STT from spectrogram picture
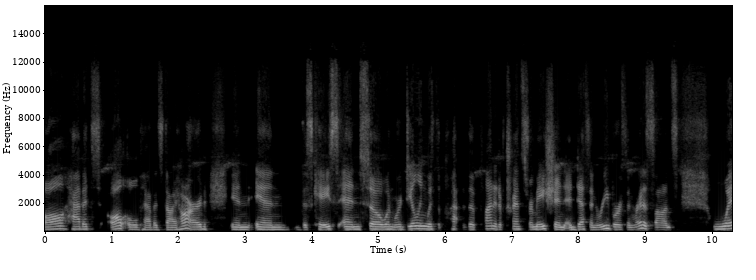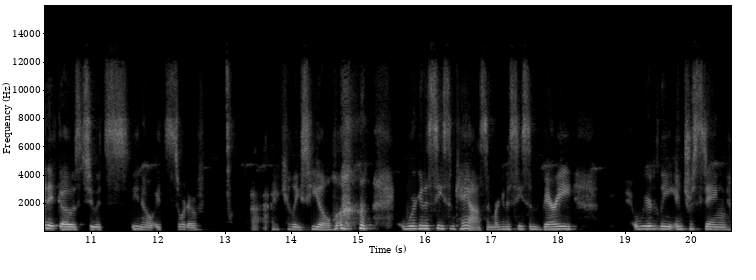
all habits, all old habits die hard in in this case. And so when we're dealing with the, the planet of transformation and death and rebirth and renaissance, when it goes to its, you know, its sort of Achilles heel, we're going to see some chaos and we're going to see some very weirdly interesting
